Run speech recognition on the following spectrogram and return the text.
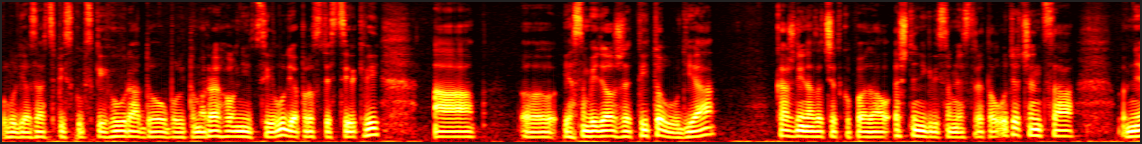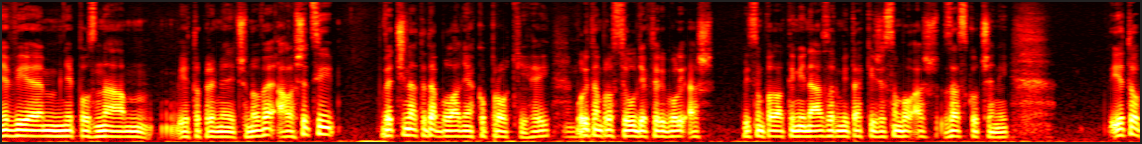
ľudia z biskupských úradov, boli tam reholníci, ľudia proste z cirkvy. A e, ja som videl, že títo ľudia, každý na začiatku povedal, ešte nikdy som nestretol utečenca, neviem, nepoznám, je to pre mňa niečo nové, ale všetci, väčšina teda bola nejako proti, hej. Boli tam proste ľudia, ktorí boli až by som povedal, tými názormi taký, že som bol až zaskočený je to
